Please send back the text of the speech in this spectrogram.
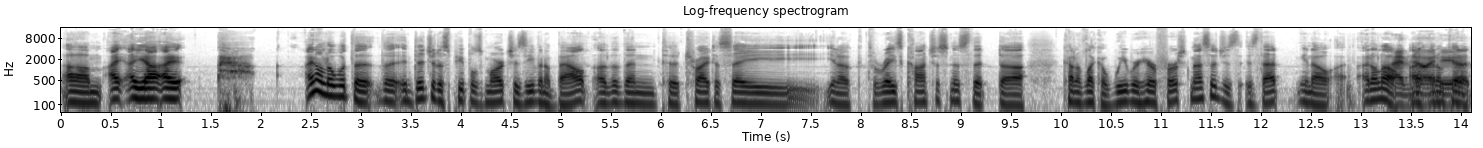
Um, I I uh, I I don't know what the the Indigenous Peoples March is even about, other than to try to say, you know, to raise consciousness that uh, kind of like a "We were here first message. Is is that you know? I, I don't know. I no I, don't get it.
